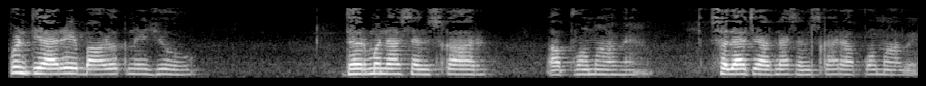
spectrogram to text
પણ ત્યારે બાળકને જો ધર્મના સંસ્કાર આપવામાં આવે, સદાચારના સંસ્કાર આપવામાં આવે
